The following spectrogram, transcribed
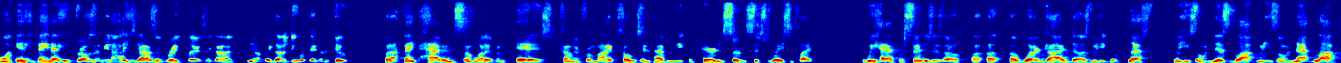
on anything that he throws at me. Now these guys are great players. They're gonna, you know, they're gonna do what they're gonna do. But I think having somewhat of an edge coming from my coach and having me prepared in certain situations, like we had percentages of, uh, uh, of what a guy does when he goes left, when he's on this block, when he's on that block.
